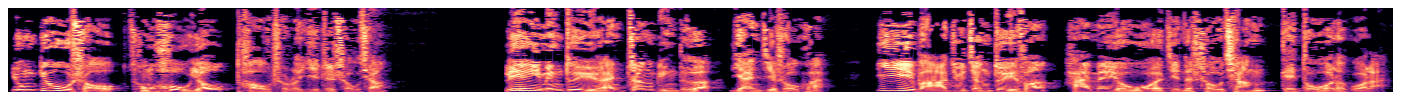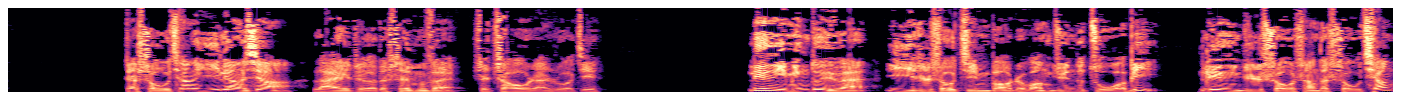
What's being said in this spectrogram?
用右手从后腰掏出了一支手枪。另一名队员张炳德眼疾手快，一把就将对方还没有握紧的手枪给夺了过来。这手枪一亮相，来者的身份是昭然若揭。另一名队员一只手紧抱着王军的左臂，另一只手上的手枪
